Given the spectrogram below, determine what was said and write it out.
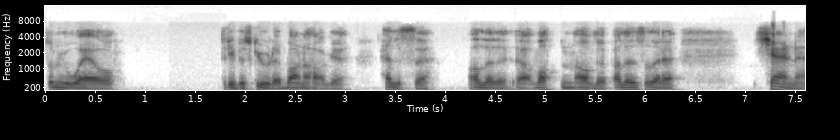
Som jo er å drive skole, barnehage, helse, alle ja, vann, avløp, alle disse der kjerne,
